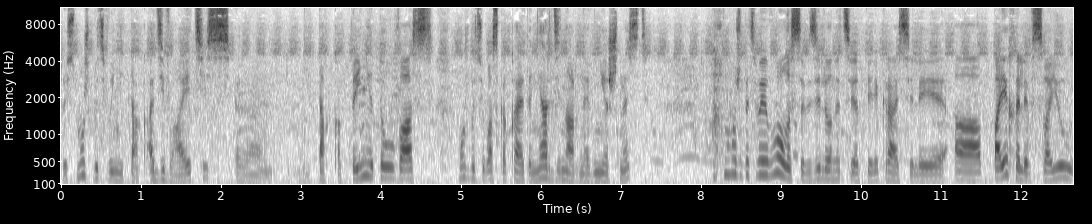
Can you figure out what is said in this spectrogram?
То есть, может быть, вы не так одеваетесь, э, не так, как принято у вас. Может быть, у вас какая-то неординарная внешность. Может быть, вы и волосы в зеленый цвет перекрасили, а поехали в свою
